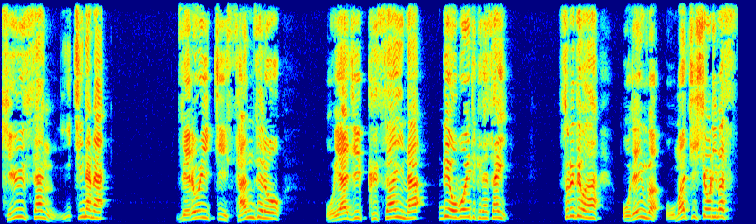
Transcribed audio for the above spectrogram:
9317 0130親父臭いなで覚えてください。それでは、お電話お待ちしております。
